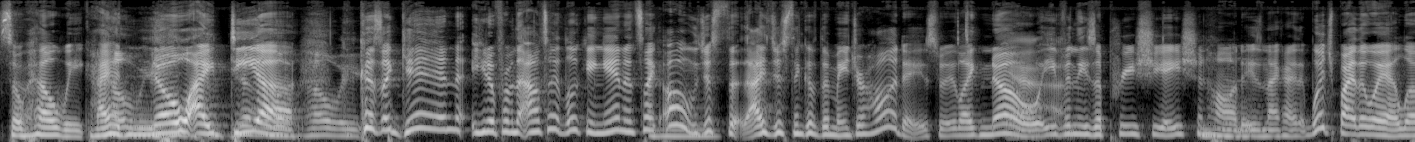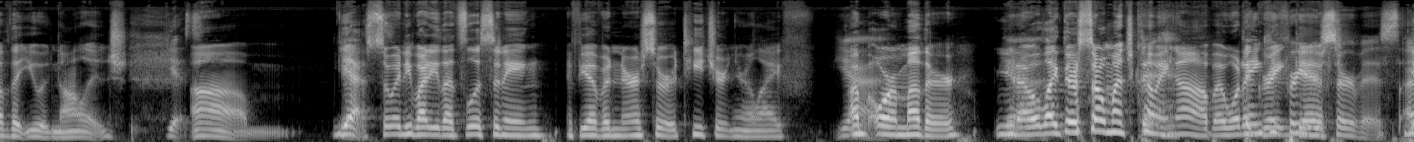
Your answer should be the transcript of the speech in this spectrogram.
So Hell Week. I Hell had Week. no idea. Hell Week. Because again, you know, from the outside looking in, it's like, oh, Mhm. just the, I just think of the major holidays. Like, no, Yeah. even these appreciation holidays Mhm. and that kind of. Which, by the way, I love that you acknowledge. Yes. Um, yes. Yes. So anybody that's listening, if you have a nurse or a teacher in your life, yeah. um, or a mother, you know, like there's so much coming up, and what a Thank great you for gift. your service. I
